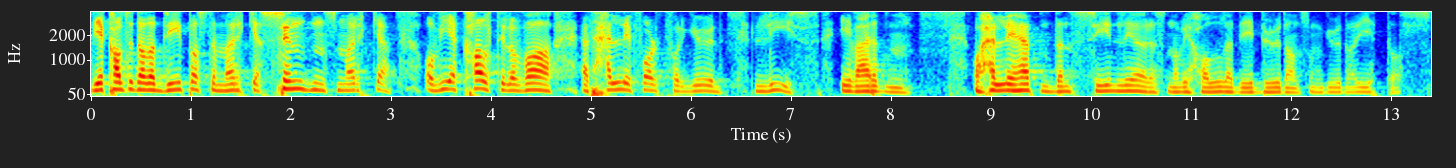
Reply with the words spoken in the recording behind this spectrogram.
Vi er kalt ut av det dypeste mørket, syndens mørke. Og vi er kalt til å være et hellig folk for Gud, lys i verden. Og helligheten den synliggjøres når vi holder de budene som Gud har gitt oss.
